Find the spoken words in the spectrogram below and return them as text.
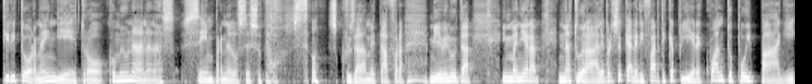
ti ritorna indietro come un ananas, sempre nello stesso posto. Scusa la metafora, mi è venuta in maniera naturale per cercare di farti capire quanto poi paghi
